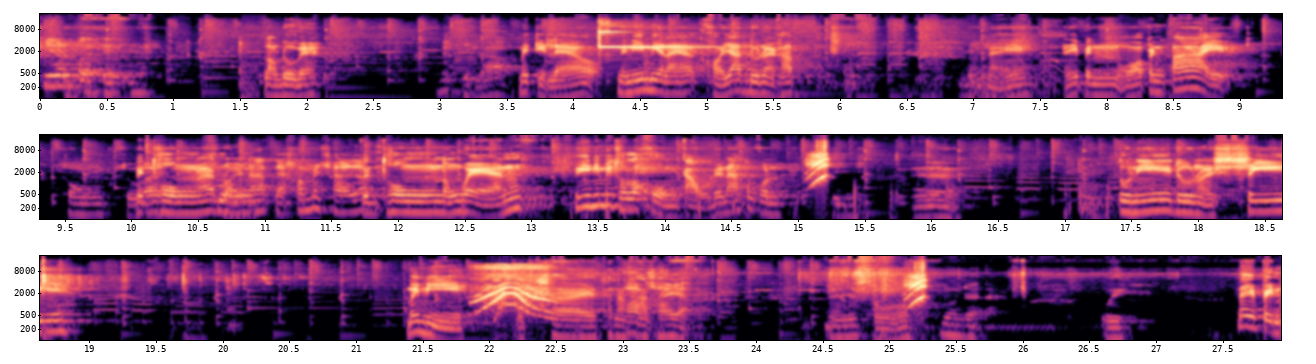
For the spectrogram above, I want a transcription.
พี่ต้องเปิดติดไหมลองดูไหมไม่ติดแล้วไม่ติดแล้ว ในนี้มีอะไรครับขออนุญาตดูหน่อยครับ ไหน อันนี้เป็นอ๋อเป็นป้าย ธงถือว่าเป็นธงนะ สวยนะ แต่เขาไม่ใช้แล้วเป็นธงหนองแหวนเฮ้ยนี่มีโทรโข่งเก่าด้วยนะทุกคนเออตัวนี้ดูหน่อยสิไม่มี ใช่ธนภาพัพฒน์ใครอะเนยโสรุ่นด้วย อุ้ยน่าจะเป็น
